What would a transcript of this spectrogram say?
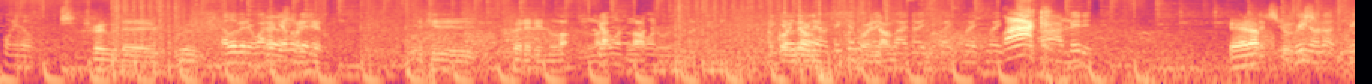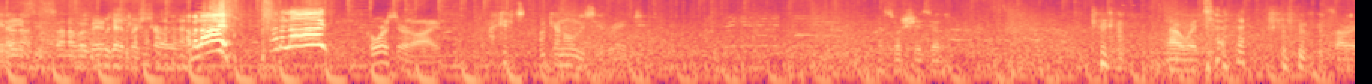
20 health. Through the roof. Elevator, watch the Yeah, elevator. If you put it in the lo lo Got one, locker one. room, I think. Take going the elevator down. Take I'm going elevator. down. Nice, nice, nice, nice. Fuck! Ah, I made it. Get up, Let's Green on us, green on us. son of a bitch. We gotta push Charlie. I'm alive! I'm alive! Of course you're alive. I can, I can only see red. That's what she said. no, wait. Sorry.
